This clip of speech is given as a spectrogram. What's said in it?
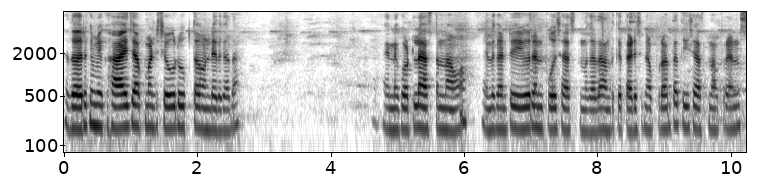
ఇదివరకు మీకు హాయ్ చెప్పమంటే చెవులు ఊపుతూ ఉండేది కదా. ఎన్ని గొట్లు వేస్తున్నాము ఎందుకంటే యూరిన్ పోసేస్తుంది కదా. అందుకే తడిసినప్పుడు అంతా తీసేస్తున్నాం ఫ్రెండ్స్.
